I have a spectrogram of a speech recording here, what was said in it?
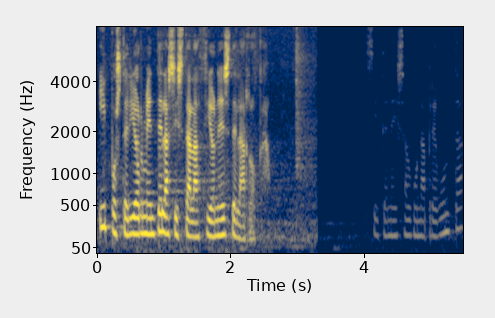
y posteriormente las instalaciones de la roca. Si tenéis alguna pregunta.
